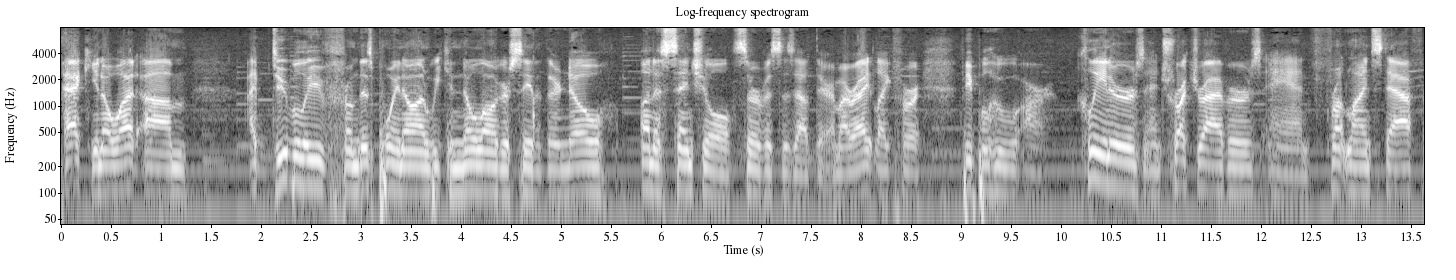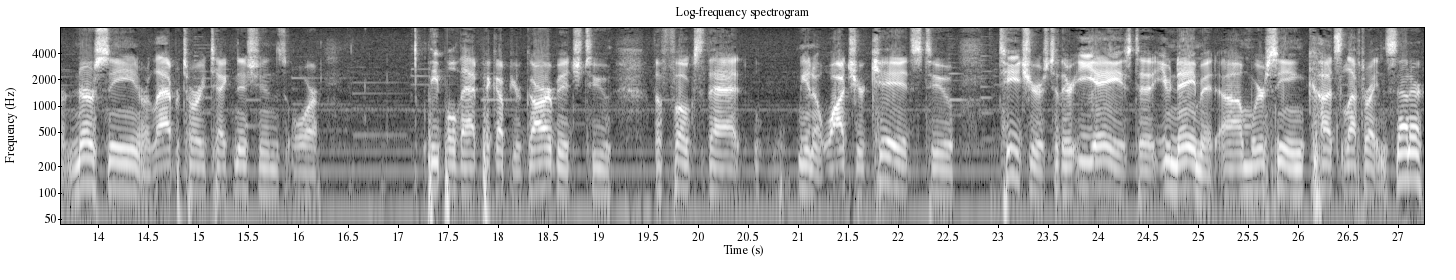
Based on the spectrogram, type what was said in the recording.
heck, you know what? Um, I do believe from this point on, we can no longer say that there are no unessential services out there. Am I right? Like for people who are cleaners and truck drivers and frontline staff for nursing or laboratory technicians or people that pick up your garbage to the folks that you know watch your kids to teachers to their EAs to you name it. Um, we're seeing cuts left, right, and center.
